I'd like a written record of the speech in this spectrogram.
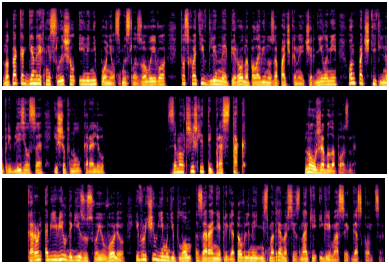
Но так как Генрих не слышал или не понял смысла зова его, то, схватив длинное перо, наполовину запачканное чернилами, он почтительно приблизился и шепнул королю. «Замолчишь ли ты, простак?» Но уже было поздно. Король объявил Дегизу свою волю и вручил ему диплом, заранее приготовленный, несмотря на все знаки и гримасы гасконца.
